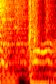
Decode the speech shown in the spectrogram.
What?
